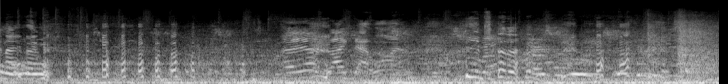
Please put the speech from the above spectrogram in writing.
Enjoy that, Nathan? I don't like that one. you didn't.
